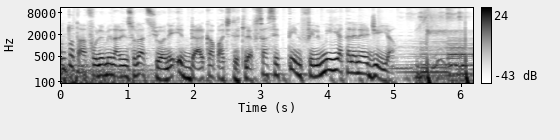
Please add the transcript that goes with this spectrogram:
Kontu tafu li minar insolazzjoni id-dar kapaċi titlef sa 60% tal-enerġija.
